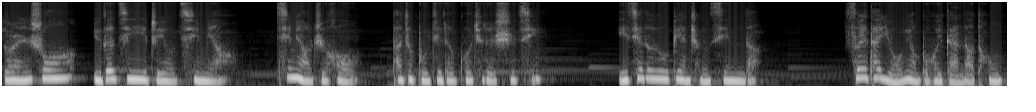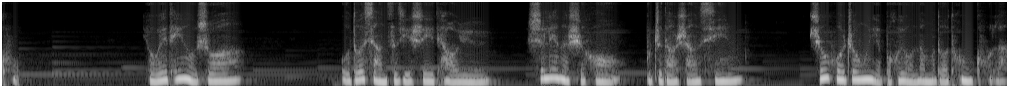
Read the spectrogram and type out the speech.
有人说，鱼的记忆只有七秒，七秒之后，它就不记得过去的事情，一切都又变成新的，所以它永远不会感到痛苦。有位听友说：“我多想自己是一条鱼，失恋的时候不知道伤心，生活中也不会有那么多痛苦了。”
